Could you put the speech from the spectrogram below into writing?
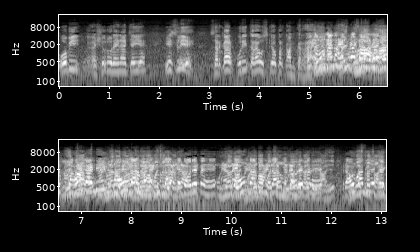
वो भी शुरू रहना चाहिए। इसलिए सरकार पूरी तरह उसके ऊपर काम कर रहा है। राहुल गांधी राहुल गांधी दौरे पे है। राहुल गांधी दौरे पर है। राहुल गांधी कांग्रेस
